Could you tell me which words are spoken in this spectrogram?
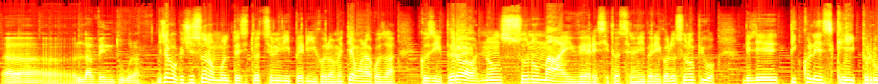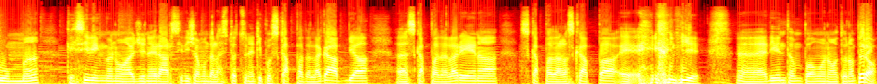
l'avventura. Diciamo che ci sono molte situazioni di pericolo, mettiamola cosa così, però non sono mai vere situazioni di pericolo, sono più delle piccole escape room che si vengono a generarsi diciamo dalla situazione tipo scappa dalla gabbia, eh, scappa dall'arena, scappa dalla scappa e, e quindi eh, diventa un po' monotono, però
